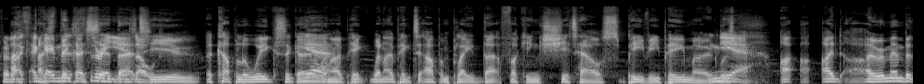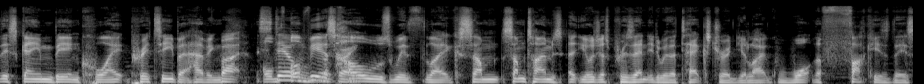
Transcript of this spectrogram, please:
for like I, a I game think I that's three said years that old. to you a couple of weeks ago Yeah. when I picked when I picked it up and played that fucking shithouse PvP mode. was- Yeah. I, I I remember this game being quite pretty, but having But ob- obvious holes with like some. Sometimes uh, you're just presented with a texture and you're like, "What the fuck is this?"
